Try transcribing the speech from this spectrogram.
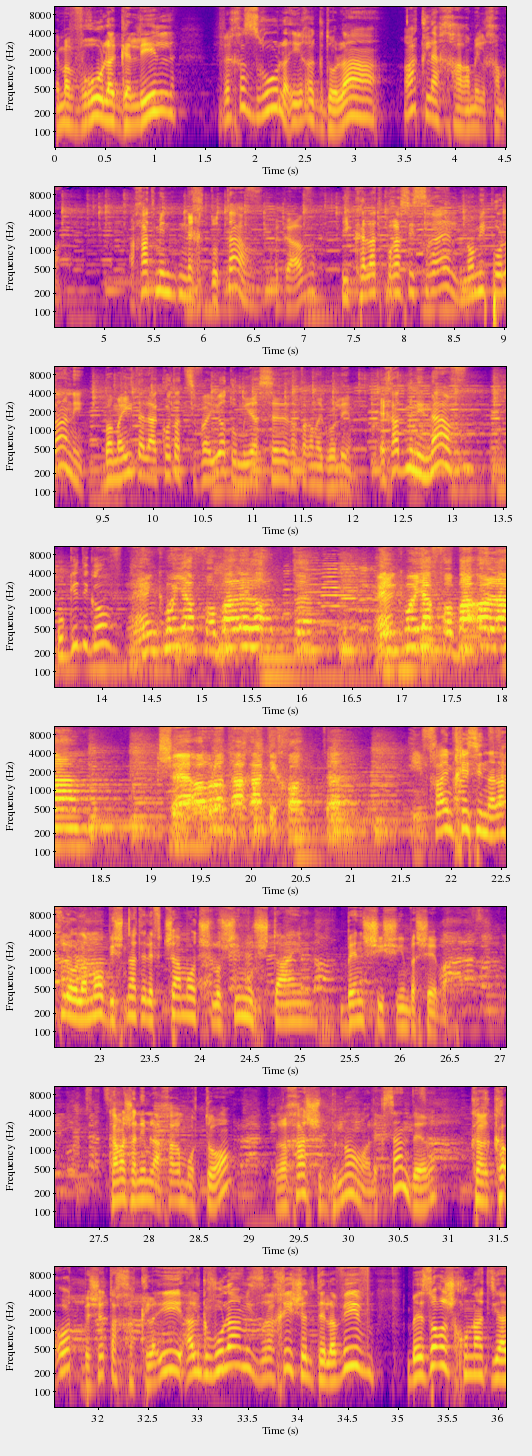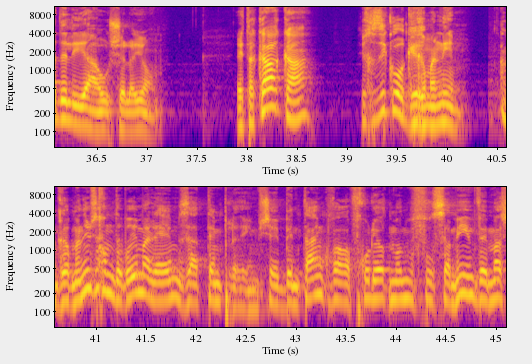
הם עברו לגליל וחזרו לעיר הגדולה רק לאחר המלחמה. אחת מנכדותיו, אגב, היא כלת פרס ישראל, נעמי פולני, במאית הלהקות הצבאיות ומייסדת התרנגולים. אחד מניניו הוא גידי גוב. אין כמו יפו בלילות, אין כמו יפו בעולם, כשעוברות החתיכות. חיים חיסין הלך לעולמו בשנת 1932, בן 67. כמה שנים לאחר מותו, רכש בנו, אלכסנדר, קרקעות בשטח חקלאי על גבולה המזרחי של תל אביב, באזור שכונת יד אליהו של היום. את הקרקע החזיקו הגרמנים. הגרמנים שאנחנו מדברים עליהם זה הטמפלרים, שבינתיים כבר הפכו להיות מאוד מפורסמים, ומה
